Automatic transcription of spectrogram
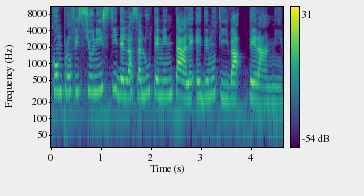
con professionisti della salute mentale ed emotiva per anni.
